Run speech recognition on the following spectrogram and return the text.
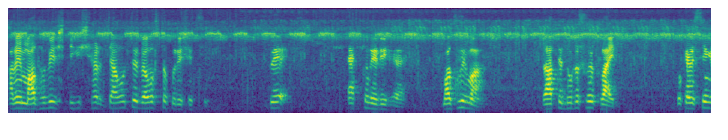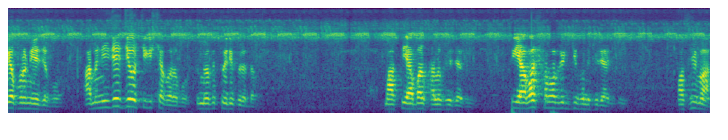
আমি মাধবীর চিকিৎসার যাবতীয় ব্যবস্থা করে এসেছি। তুই এখন রেডি হয়ে। মাধবী, মা, রাতে দুটোর সময় ফ্লাইট ওকে আমি সিঙ্গাপুরে নিয়ে যাব। আমি নিজে যে ওর চিকিৎসা করাবো তুমি ওকে তৈরি করে দাও। মা তুই আবার ভালো হয়ে যাবি। তুই আবার স্বাভাবিক জীবনে ফিরে আসবি। মা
